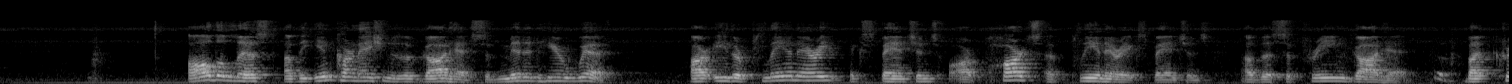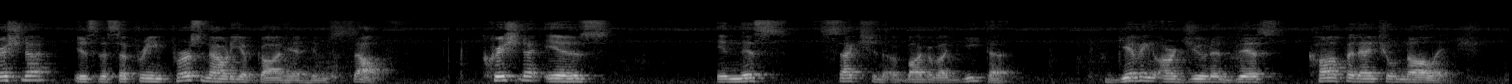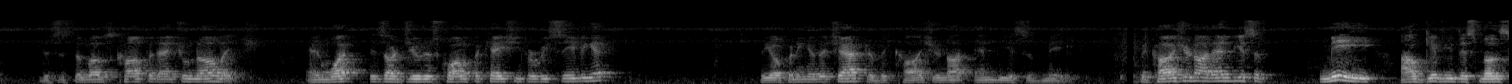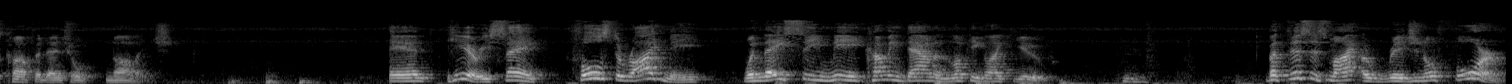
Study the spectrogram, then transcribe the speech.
all the list of the incarnations of Godhead submitted herewith are either plenary expansions or parts of plenary expansions of the supreme Godhead. But Krishna is the supreme personality of Godhead himself. Krishna is, in this section of Bhagavad Gita, giving Arjuna this confidential knowledge. This is the most confidential knowledge. And what is our Arjuna's qualification for receiving it? The opening of the chapter, because you're not envious of me. Because you're not envious of me, I'll give you this most confidential knowledge. And here he's saying, fools deride me when they see me coming down and looking like you. Hmm. But this is my original form.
